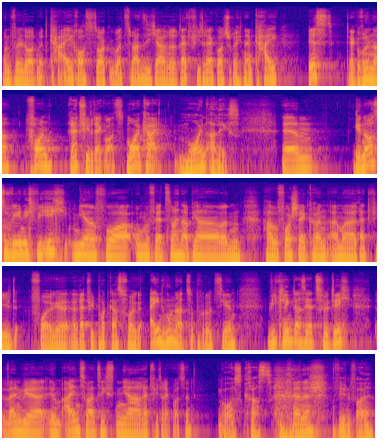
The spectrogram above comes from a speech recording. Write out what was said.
und will dort mit Kai Rostock über 20 Jahre Redfield Records sprechen. Denn Kai ist der Gründer von Redfield Records. Moin Kai. Moin Alex. Ähm, genauso wenig wie ich mir vor ungefähr zweieinhalb Jahren habe vorstellen können, einmal Redfield Folge, äh, Redfield Podcast Folge 100 zu produzieren. Wie klingt das jetzt für dich, wenn wir im 21. Jahr Redfield Records sind? Boah, ist krass. Ja, ne? Auf jeden Fall.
